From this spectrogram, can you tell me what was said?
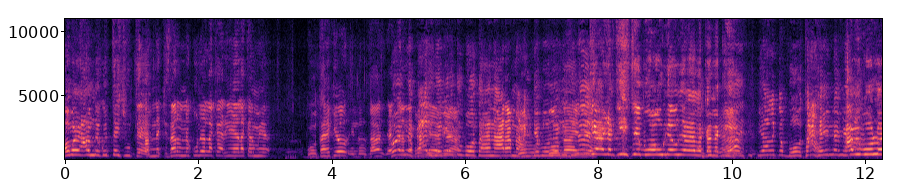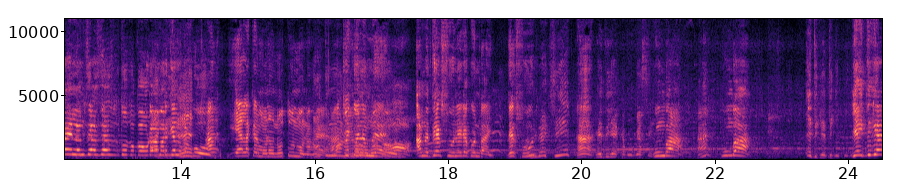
ও ভাই আমনে কইতেই ছুটে আপনি কি জানেন না কোন এলাকার এই এলাকার মেয়ে? বউ থাকে কেউ ইন্দো যা ওই লে, গাড়ি দেখে তো বোতা है ना आराम ना हट्टे बोले বউ নাই, किसी কে এটা কিছে বউ নেউলে এলাকা নাকি ने ये लगा बोता है ना আমি বললো এলাম যে যে তো তো বউটা আমার গেল কাকু এই এলাকার মনে হয় নতুন মনে হয় নতুন হ্যাঁ? মনে কি কইলাম নে হ্যাঁ। আমরা দেখছুন এটা কোন ভাই দেখছুন দেখছি হ্যাঁ। এদিকে একটা বউ গেছে কুম্বা হ্যাঁ কুম্বা এদিকে এদিকে এইদিকে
